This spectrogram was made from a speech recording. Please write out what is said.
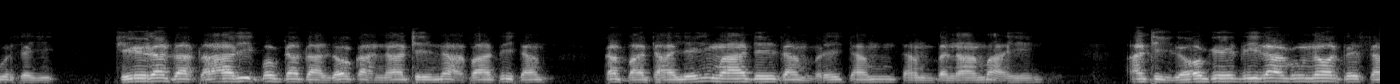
ဝစယိခြေရတသာရိပုတ္တတလောကနာထေနဘာတိတံကပ္ပထာယေမာတိသံပရိတံတံပနာမဟိ အတ္တိလောကေသီလဂုဏောသစ္ဆံ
